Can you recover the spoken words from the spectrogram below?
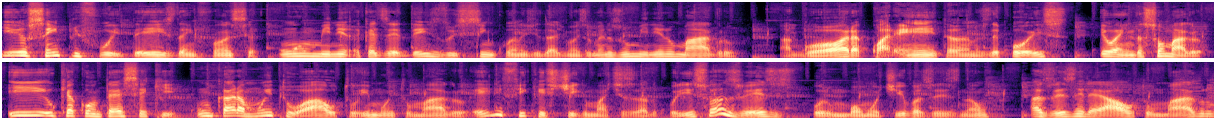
E eu sempre fui, desde a infância, um menino, quer dizer, desde os 5 anos de idade mais ou menos, um menino magro. Agora, 40 anos depois, eu ainda sou magro. E o que acontece é que um cara muito alto e muito magro, ele fica estigmatizado por isso, às vezes por um bom motivo, às vezes não. Às vezes ele é alto, magro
